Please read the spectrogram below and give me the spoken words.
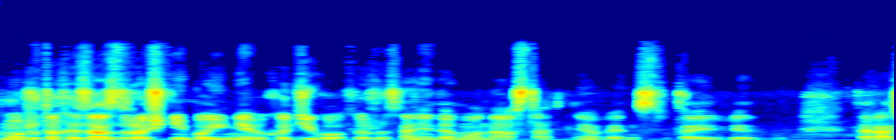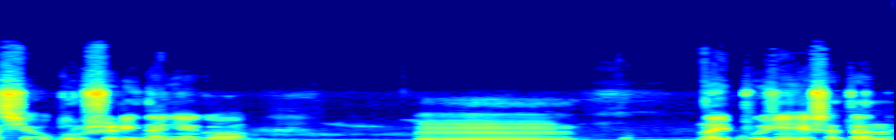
może trochę zazdrośni, bo im nie wychodziło wyrzucanie demona ostatnio, więc tutaj wie- teraz się obruszyli na niego. Mm, No i później jeszcze ten,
